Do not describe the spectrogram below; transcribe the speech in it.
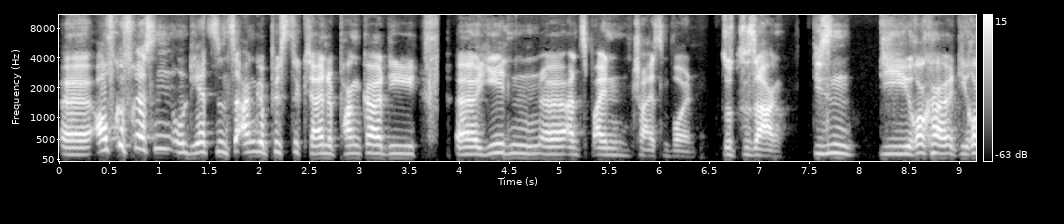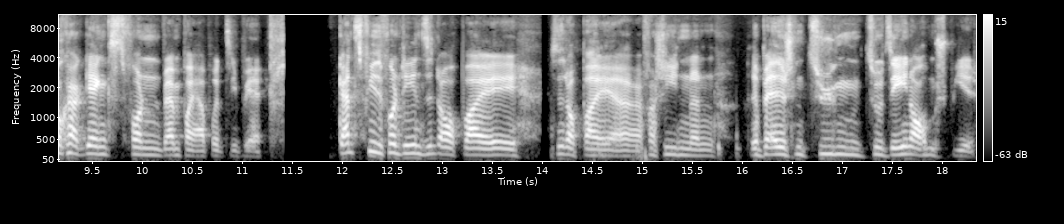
äh, aufgefressen und jetzt sind sie angepisste kleine Punker, die äh, jeden äh, ans Bein scheißen wollen, sozusagen. Die sind die Rocker, die Rocker-Gangs von Vampire prinzipiell. Ganz viele von denen sind auch bei sind auch bei äh, verschiedenen rebellischen Zügen zu sehen, auch im Spiel.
